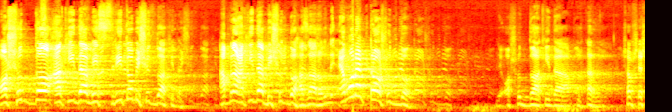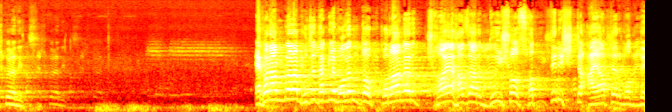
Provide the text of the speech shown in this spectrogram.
অশুদ্ধ আকিদা মিশ্রিত বিশুদ্ধ আকিদা। আপনার আকিদা বিশুদ্ধ হাজার, কিন্তু এমন একটা অশুদ্ধ যে অশুদ্ধ আকিদা আপনার সব শেষ করে দিচ্ছে। এখন আপনারা বুঝে থাকলে বলেন তো, কোরআনের ছয় হাজার দুইশো ছত্রিশটা আয়াতের মধ্যে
